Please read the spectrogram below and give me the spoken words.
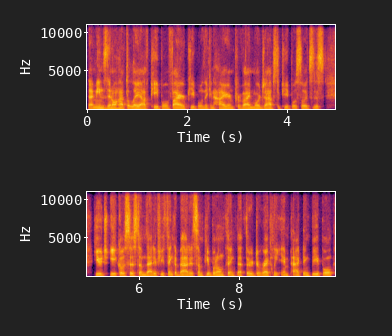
that means they don't have to lay off people, fire people, they can hire and provide more jobs to people. So it's this huge ecosystem that if you think about it, some people don't think that they're directly impacting people,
